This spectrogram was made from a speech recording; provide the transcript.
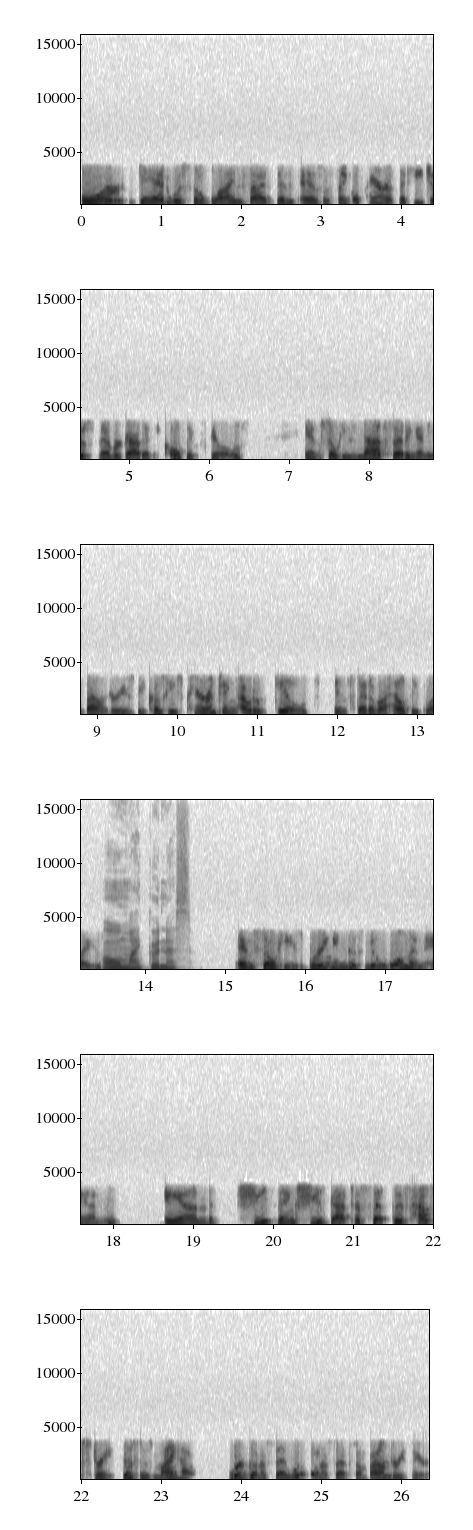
or dad was so blindsided as a single parent that he just never got any coping skills. And so he's not setting any boundaries because he's parenting out of guilt instead of a healthy place. Oh my goodness. And so he's bringing this new woman in, and she thinks she's got to set this house straight. This is my house. We're going to set we're going to set some boundaries here.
